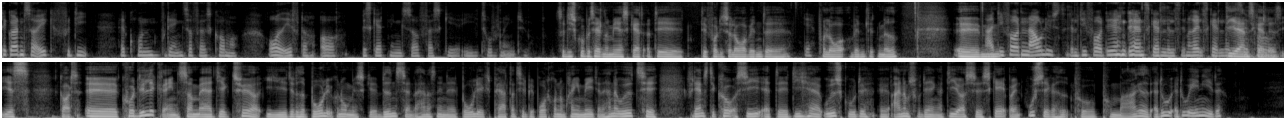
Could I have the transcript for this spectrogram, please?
Det gør den så ikke, fordi at grundvurderingen så først kommer året efter, og beskatningen så først sker i 2021. Så de skulle betale noget mere skat, og det, det får de så lov at vente, Ja. få lov at vente lidt med. Øhm, Nej, de får den aflyst, eller de får, det, er, det er en skattelettelse, en reel skattelettelse. De er en skattelettelse, yes. Godt. Øh, Kurt Lillegren, som er direktør i det, der hedder Boligøkonomisk Videnscenter, han er sådan en uh, boligekspert, der bliver brugt rundt omkring i medierne. Han er ude til Finans.dk og sige, at uh, de her udskudte uh, ejendomsvurderinger, de også uh, skaber en usikkerhed på, på markedet. Er du, er du enig i det?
